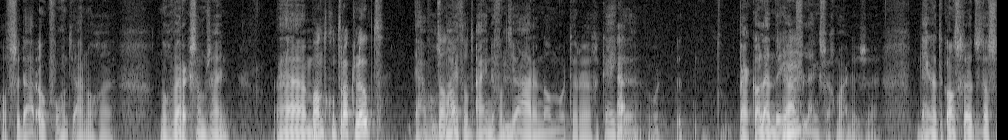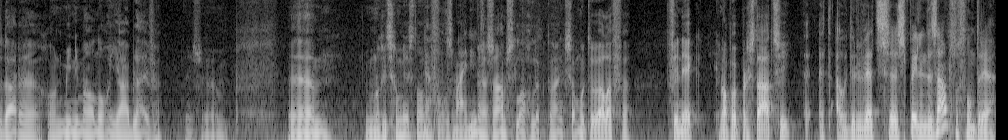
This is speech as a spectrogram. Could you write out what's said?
of ze daar ook volgend jaar nog, nog werkzaam zijn. Um, Want contract loopt? Ja, volgens mij tot het einde van het hm. jaar. En dan wordt er gekeken, wordt het per kalenderjaar hm. verlengd, zeg maar. Dus ik denk dat de kans groot is dat ze daar gewoon minimaal nog een jaar blijven. Dus... Um, um, nog iets gemist dan? Nee, volgens mij niet. Ja, Zaamslag lukt toch eigenlijk. Moeten we wel even, vind ik, knappe prestatie. Eh, het ouderwets uh, spelende Zaamslag stond er, ja.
